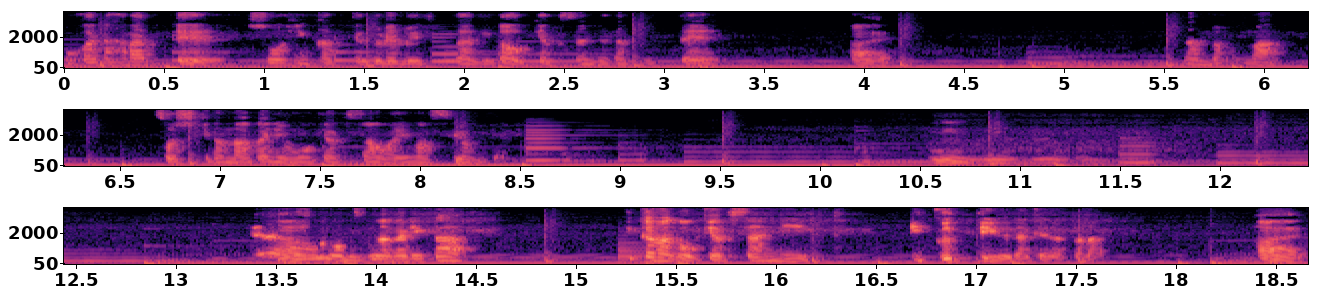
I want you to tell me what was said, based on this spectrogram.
お金払って商品買ってくれる人だけがお客さんじゃなくて、はい。なんだろうな、組織の中にもお客さんはいますよみたいな。うんうんうんでなるほどそのつながりが、いかなかお客さんに行くっていうだけだから、うん。はい。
